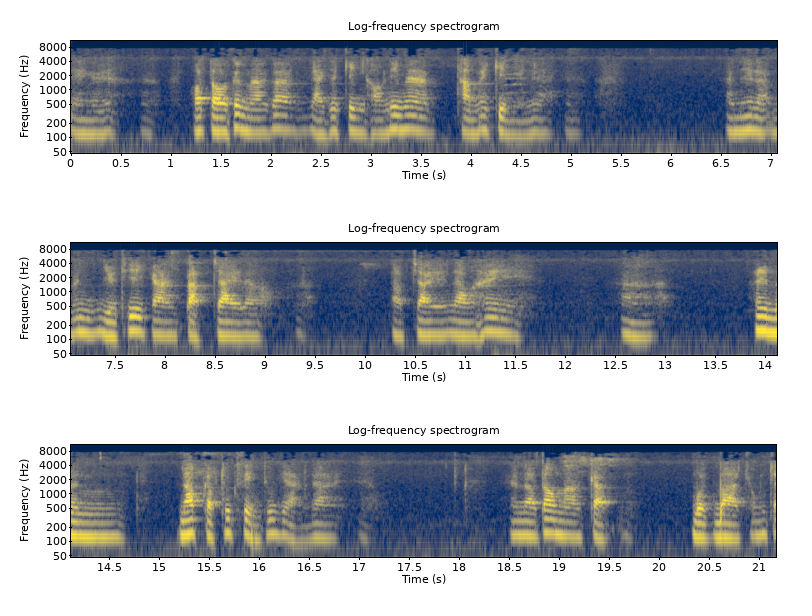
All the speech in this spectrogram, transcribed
เองเลยพอโตขึ้นมาก็อยากจะกินของที่แม่ทำให้กินอย่างนี้อันนี้แหละมันอยู่ที่การปรับใจเรา ปรับใจเราให้ให้มันรับกับทุกสิ่งทุกอย่างได้เราต้องมากับบทบาทของใจ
